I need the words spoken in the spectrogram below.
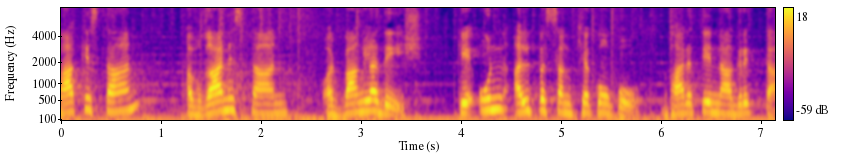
पाकिस्तान, अफ़गानिस्तान और बांग्लादेश के उन अल्पसंख्यकों को भारतीय नागरिकता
